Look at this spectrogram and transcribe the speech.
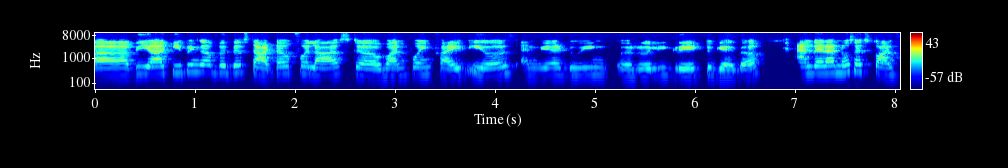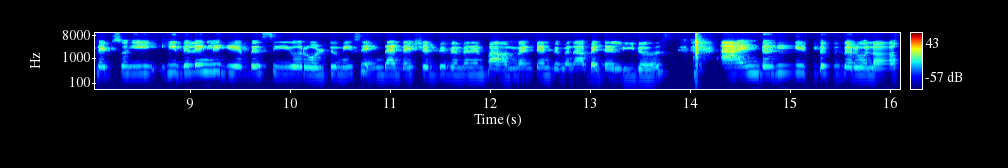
uh, we are keeping up with the startup for last uh, 1.5 years and we are doing uh, really great together and there are no such conflicts so he he willingly gave the ceo role to me saying that there should be women empowerment and women are better leaders and he took the role of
